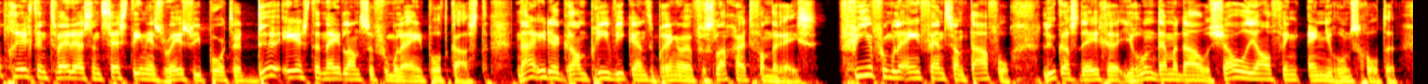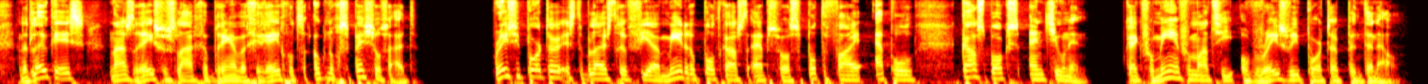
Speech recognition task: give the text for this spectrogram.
Opgericht in 2016 is Race Reporter de eerste Nederlandse Formule 1-podcast. Na ieder Grand Prix weekend brengen we verslag uit van de race. Vier Formule 1-fans aan tafel. Lucas Degen, Jeroen Demmerdaal, Charles Jalving en Jeroen Scholten. En het leuke is, naast raceverslagen brengen we geregeld ook nog specials uit. Race Reporter is te beluisteren via meerdere podcast-apps... zoals Spotify, Apple, Castbox en TuneIn. Kijk voor meer informatie op racereporter.nl.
